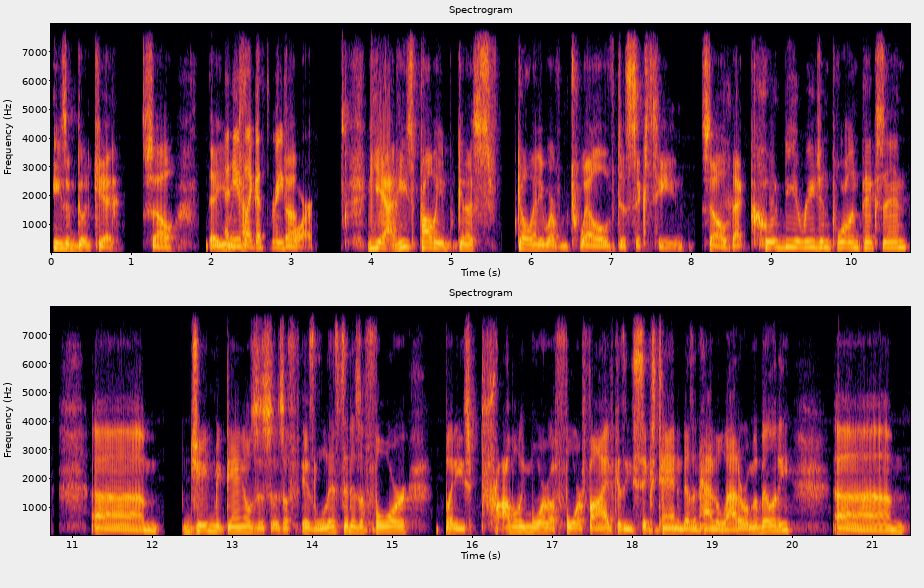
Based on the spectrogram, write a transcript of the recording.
he's a good kid. So uh, he And he's like a three uh, four. yeah, and he's probably gonna go anywhere from 12 to 16. So that could be a region Portland picks in. Um, Jaden McDaniels is is, a, is listed as a four, but he's probably more of a four or five because he's 6'10 and doesn't have the lateral mobility. Um,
